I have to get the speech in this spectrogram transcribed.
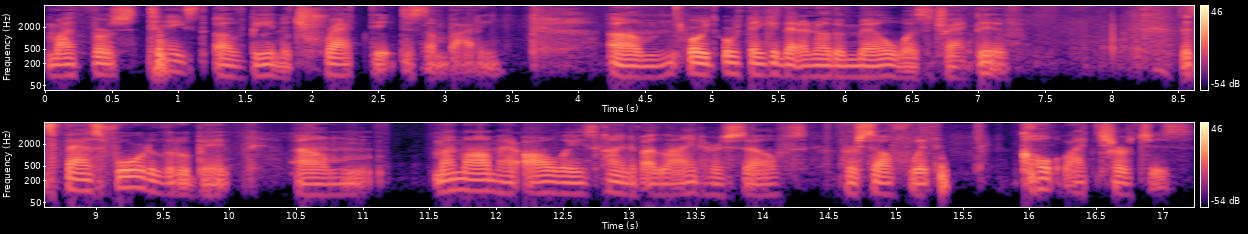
my first taste of being attracted to somebody, um, or or thinking that another male was attractive. Let's fast forward a little bit. Um, my mom had always kind of aligned herself herself with cult-like churches.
